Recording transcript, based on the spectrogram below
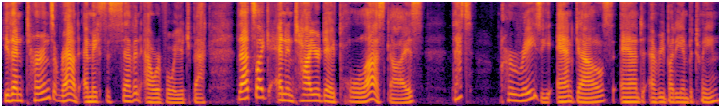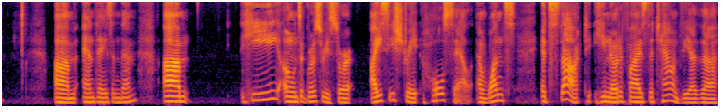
He then turns around and makes a seven hour voyage back. That's like an entire day plus, guys. That's crazy. And gals and everybody in between, um, and theys and them. Um, he owns a grocery store, Icy Strait Wholesale, and once it's stocked, he notifies the town via the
